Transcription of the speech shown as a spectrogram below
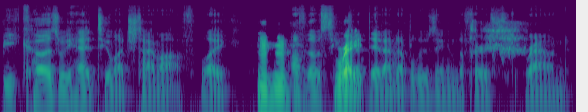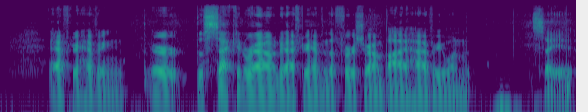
because we had too much time off." Like Mm-hmm. of those teams Right. that did end up losing in the first round after having or the second round after having the first round by however you want to say it.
